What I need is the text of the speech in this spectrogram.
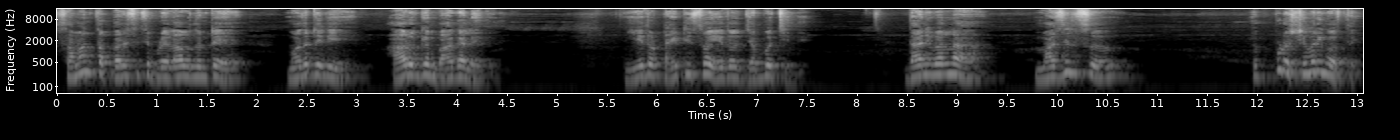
సమంత పరిస్థితి ఇప్పుడు ఎలా ఉందంటే మొదటిది ఆరోగ్యం బాగాలేదు. ఏదో టైటిస్తో ఏదో జబ్బు వచ్చింది. దానివల్ల మజిల్స్ ఎప్పుడు షివరింగ్ వస్తాయి.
